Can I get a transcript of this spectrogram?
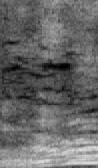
Oh.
